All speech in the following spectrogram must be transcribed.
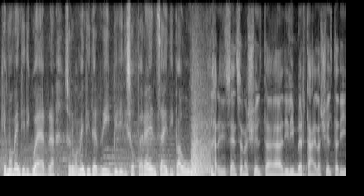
che momenti di guerra sono momenti terribili, di sofferenza e di paura. La resistenza è una scelta di libertà, è la scelta di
